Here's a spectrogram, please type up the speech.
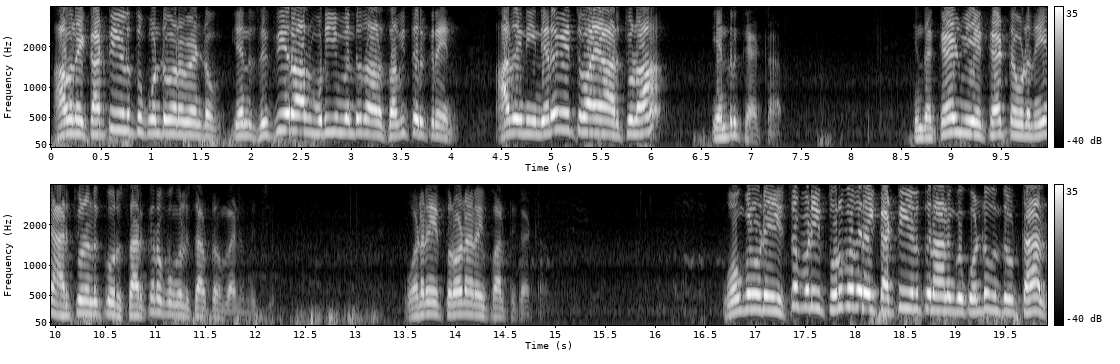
அவனை கட்டி இழுத்து கொண்டு வர வேண்டும். என் சிசியரால் முடியும் என்று நான் சவித்திருக்கிறேன். அதை நீ நிறைவேற்றுவாயா அர்ஜுனா? என்று கேட்டார். இந்த கேள்வியை கேட்ட உடனே அர்ஜுனனுக்கு ஒரு சர்க்கரை பொங்கல் சாப்பிட்ட மாதிரி இருந்துச்சு. உடனே துரோணரை பார்த்து கேட்டான். உங்களுடைய இஷ்டப்படி துருபதரை கட்டி இழுத்து நான் இங்கு கொண்டு வந்து விட்டால்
